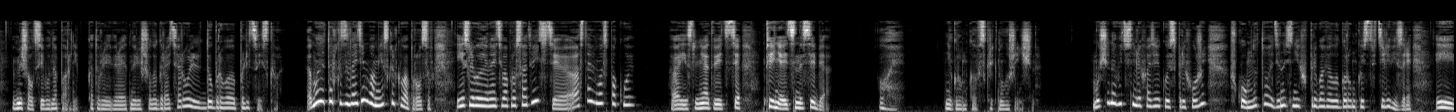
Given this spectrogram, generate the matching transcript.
— вмешался его напарник, который, вероятно, решил играть роль доброго полицейского. «Мы только зададим вам несколько вопросов. Если вы на эти вопросы ответите, оставим вас в покое. А если не ответите, пеняйте на себя». «Ой!» — негромко вскрикнула женщина. Мужчины вытеснили хозяйку из прихожей в комнату, один из них прибавил громкость в телевизоре и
